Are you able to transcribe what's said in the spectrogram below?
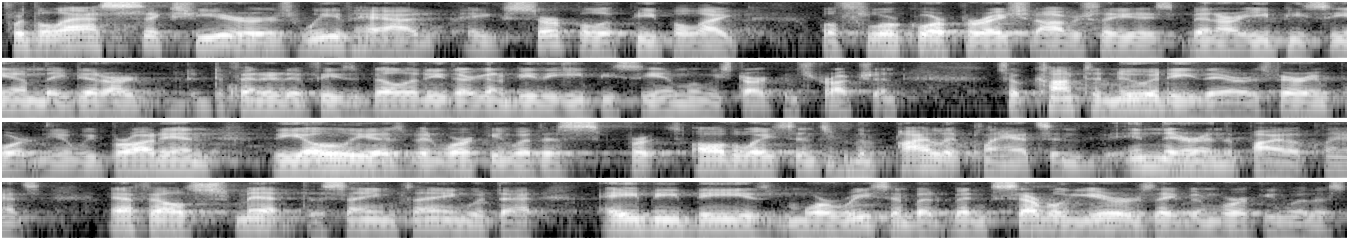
for the last six years, we've had a circle of people like, well, Fluor Corporation obviously has been our EPCM. They did our definitive feasibility. They're going to be the EPCM when we start construction. So continuity there is very important. You know, we brought in Veolia has been working with us for all the way since mm-hmm. the pilot plants and in there in the pilot plants. FLSmidth, the same thing with that. ABB is more recent, but been several years they've been working with us.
